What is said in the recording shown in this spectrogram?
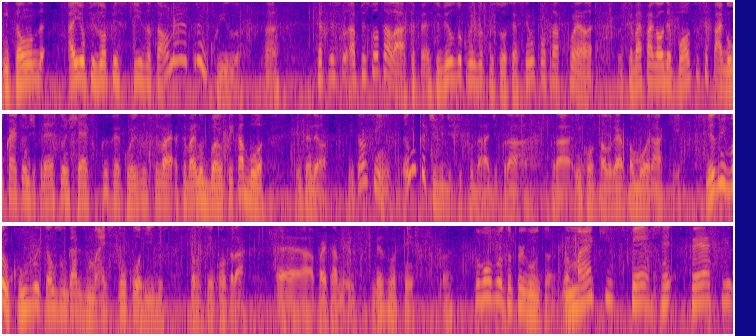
Então, aí eu fiz uma pesquisa e tal, mas é tranquilo, tá? Se a pessoa, a pessoa tá lá, você, você vê os documentos da pessoa, você assina um contrato com ela, você vai pagar o depósito, você paga o cartão de crédito ou em cheque, qualquer coisa, você vai, você vai no banco e acabou, entendeu? Então assim, eu nunca tive dificuldade pra encontrar lugar pra morar aqui. Mesmo em Vancouver, que é um dos lugares mais concorridos pra você encontrar é, apartamento. Mesmo assim? Então vamos para outra pergunta. Mark Ferre, Ferre,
